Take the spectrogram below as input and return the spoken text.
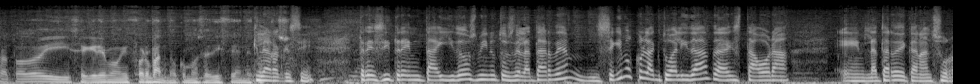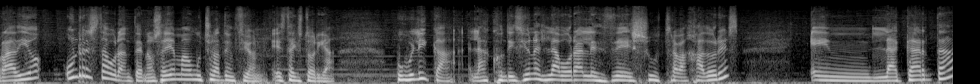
a todos y seguiremos informando, como se dice en este Claro que sí. 3 y 32 minutos de la tarde. Seguimos con la actualidad a esta hora en la tarde de Canal Sur Radio. Un restaurante nos ha llamado mucho la atención esta historia. Publica las condiciones laborales de sus trabajadores en la carta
